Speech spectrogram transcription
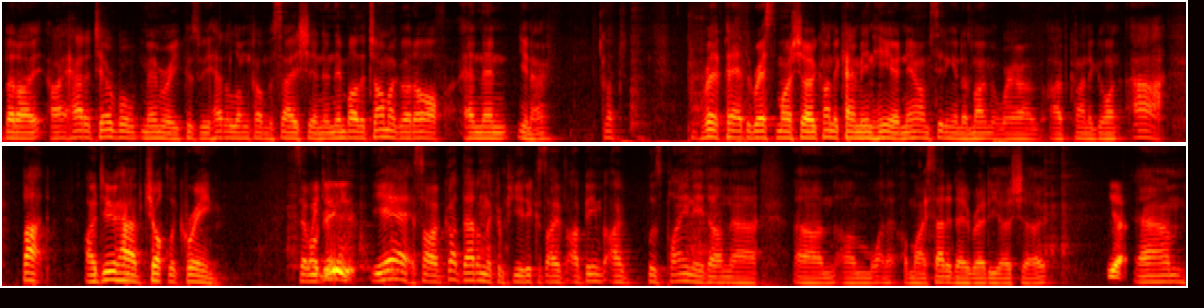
but I, I had a terrible memory because we had a long conversation, and then by the time I got off, and then you know, got prepared the rest of my show, kind of came in here. Now I'm sitting at a moment where I've, I've kind of gone ah, but I do have chocolate cream. So we Oh, do do, yeah. So I've got that on the computer because I've I've been I was playing it on uh, on on one on my Saturday radio show. Yeah. Um,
